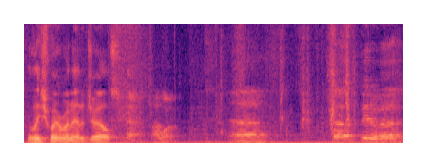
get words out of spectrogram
At least you won't run out of gels. no, I won't. Um, a bit of a.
